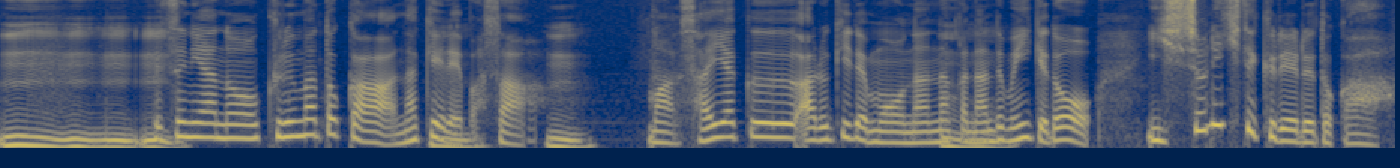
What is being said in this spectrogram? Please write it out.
うんうんうんうん別にあの車とかなければさ、うん。まあ最悪歩きでもなんなんか何でもいいけど、一緒に来てくれるとか。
